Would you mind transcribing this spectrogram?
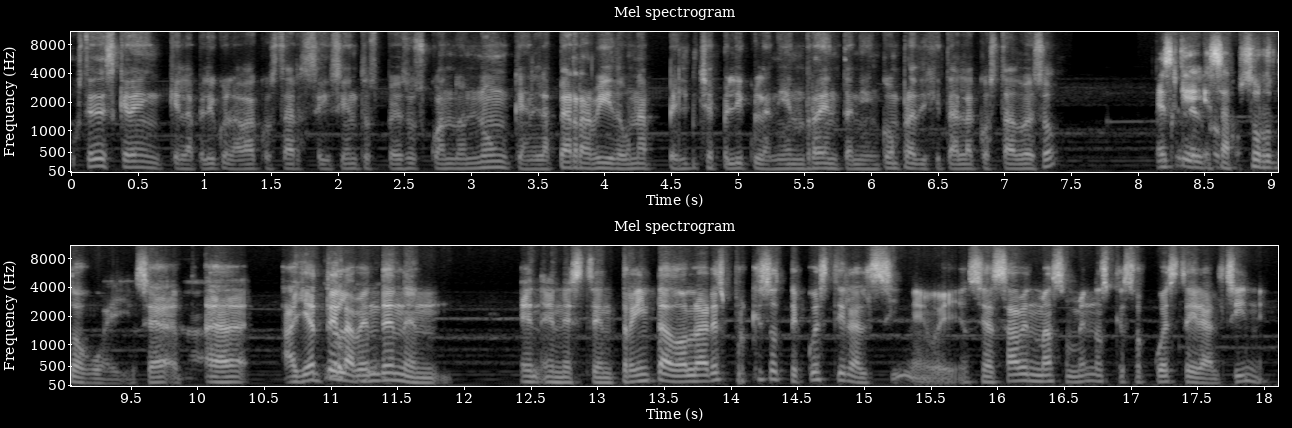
¿Ustedes creen que la película va a costar 600 pesos cuando nunca en la perra vida una pinche película ni en renta ni en compra digital ha costado eso? Es que es absurdo, güey. O sea, ah, allá te la venden en, en, este, en 30 dólares porque eso te cuesta ir al cine, güey. O sea, saben más o menos que eso cuesta ir al cine.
